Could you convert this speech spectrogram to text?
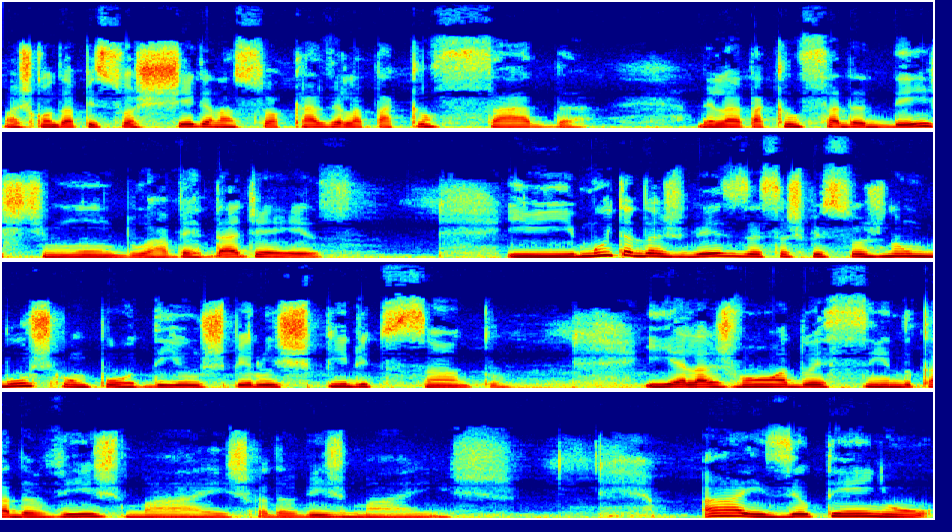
mas quando a pessoa chega na sua casa, ela está cansada, né? ela está cansada deste mundo, a verdade é essa. E muitas das vezes essas pessoas não buscam por Deus, pelo Espírito Santo, e elas vão adoecendo cada vez mais, cada vez mais. Ais, eu tenho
